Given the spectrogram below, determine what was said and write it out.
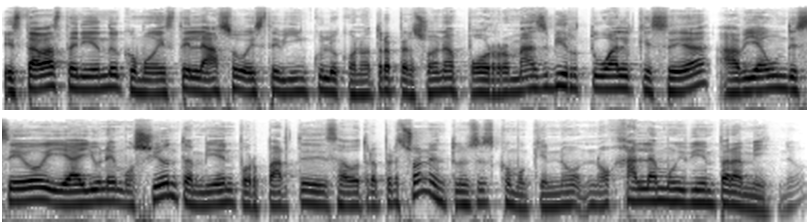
estabas teniendo como este lazo, este vínculo con otra persona, por más virtual que sea, había un deseo y hay una emoción también por parte de esa otra persona, entonces como que no, no jala muy bien para mí, ¿no?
